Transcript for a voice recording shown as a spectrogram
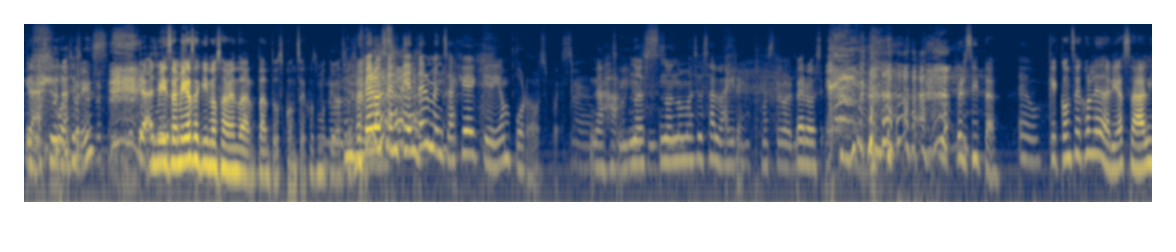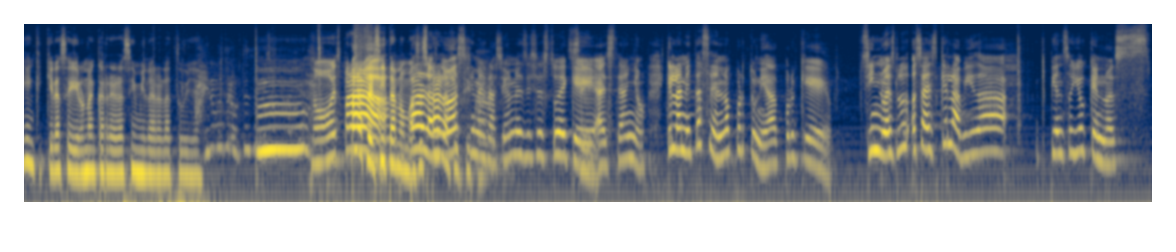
Gracias, gracias. Gracias, Mis gracias. amigas aquí no saben dar tantos consejos motivacionales. Pero se entiende el mensaje de que digan por dos, pues. Ajá, sí, no, es, sí, no nomás es al aire. Más te vale. Pero sí. Persita, Ew. ¿qué consejo le darías a alguien que quiera seguir una carrera similar a la tuya? Ay, no me preguntes de Mm, No, es para, la nomás, para es las para nuevas generaciones, dices tú, de que Sí. a este año. Que la neta se den la oportunidad porque si no es lo... O sea, es que la vida, pienso yo que no es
